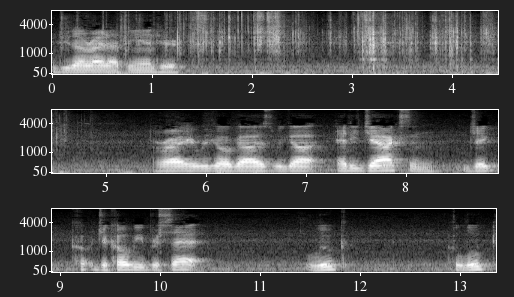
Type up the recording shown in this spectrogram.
I'll do that right at the end here. All right, here we go, guys. We got Eddie Jackson, Jake Jacoby Brissett, Luke Kaluk,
